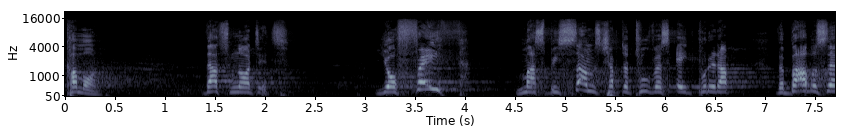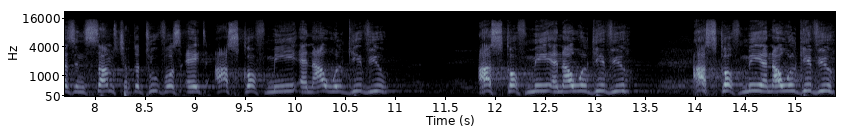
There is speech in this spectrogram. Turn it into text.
Come on. That's not it. Your faith must be Psalms chapter 2, verse 8. Put it up. The Bible says in Psalms chapter 2, verse 8 Ask of me and I will give you. Ask of me and I will give you. Ask of me and I will give you.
